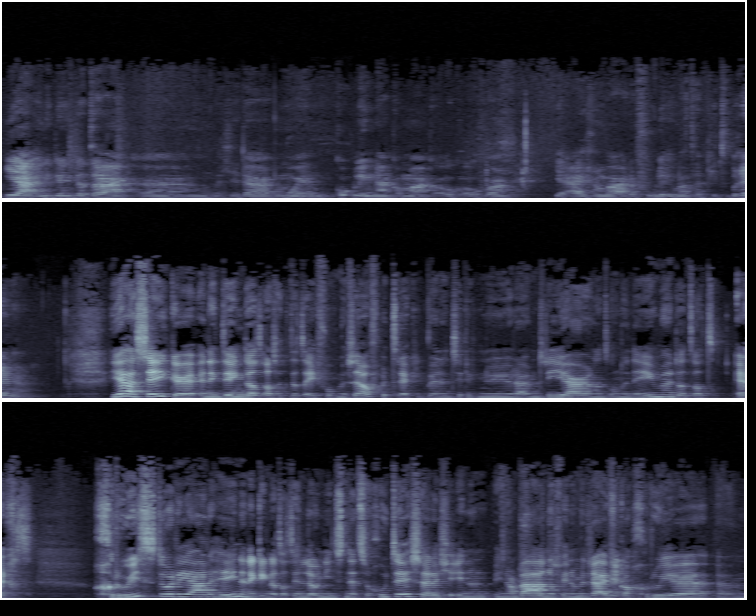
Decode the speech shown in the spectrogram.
ja, en ik denk dat, daar, eh, dat je daar een mooie koppeling naar kan maken. Ook over je eigen waarde voelen in wat heb je te brengen. Ja, zeker. En ik denk dat als ik dat even op mezelf betrek, ik ben natuurlijk nu ruim drie jaar aan het ondernemen, dat dat echt groeit door de jaren heen. En ik denk dat dat in loondienst net zo goed is, hè, dat je in een, in een baan of in een bedrijf Ja. kan groeien. ehm,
